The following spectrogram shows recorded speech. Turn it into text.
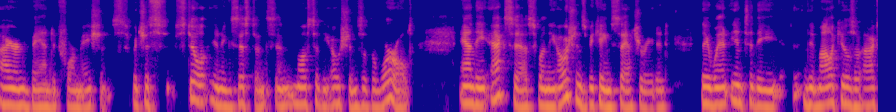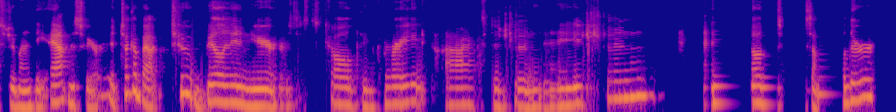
iron banded formations, which is still in existence in most of the oceans of the world. And the excess, when the oceans became saturated, they went into the, the molecules of oxygen went into the atmosphere. It took about 2 billion years. It's called the Great Oxygenation. And some other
